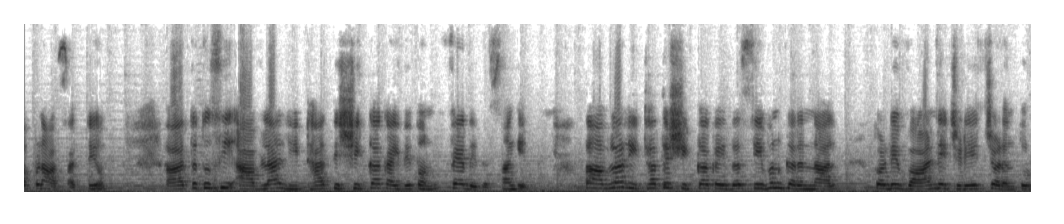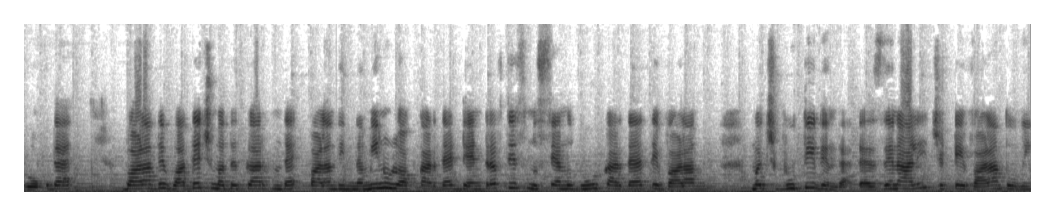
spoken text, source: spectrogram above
ਅਪਣਾ ਸਕਦੇ ਹੋ। ਤਾਂ ਤੁਸੀਂ ਆਵਲਾ, ਰੀਠਾ ਤੇ ਸ਼ਿਕਾਕਾਈ ਦੇ ਤੁਹਾਨੂੰ ਫਾਇਦੇ ਦੱਸਾਂਗੇ। ਤਾਂ ਆਵਲਾ, ਰੀਠਾ ਤੇ ਸ਼ਿਕਾਕਾਈ ਦਾ ਸੇਵਨ ਕਰਨ ਨਾਲ ਤੁਹਾਡੇ ਵਾਲ ਨੇ ਜਿਹੜੇ ਝੜਨ ਤੋਂ ਰੋਕਦਾ ਹੈ। ਵਾਲਾਂ ਦੇ ਵਾਧੇ 'ਚ ਮਦਦਗਾਰ ਹੁੰਦਾ ਹੈ, ਵਾਲਾਂ ਦੀ ਨਮੀ ਨੂੰ ਲੋਕ ਕਰਦਾ ਹੈ ਡੈਂਡਰਫ ਦੀ ਸਮੱਸਿਆ ਨੂੰ ਦੂਰ ਕਰਦਾ ਹੈ ਤੇ ਵਾਲਾਂ ਨੂੰ ਮਜ਼ਬੂਤੀ ਦਿੰਦਾ ਹੈ। ਇਸ ਦੇ ਨਾਲ ਹੀ ਚਿੱਟੇ ਵਾਲਾਂ ਤੋਂ ਵੀ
